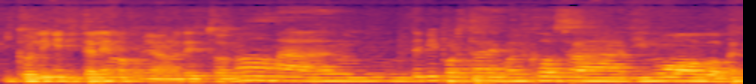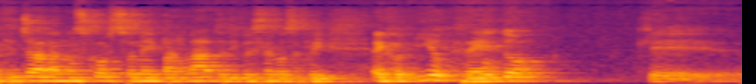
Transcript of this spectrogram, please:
I colleghi di Telemaco mi avevano detto no ma mm, devi portare qualcosa di nuovo perché già l'anno scorso ne hai parlato di questa cosa qui. Ecco, io credo che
